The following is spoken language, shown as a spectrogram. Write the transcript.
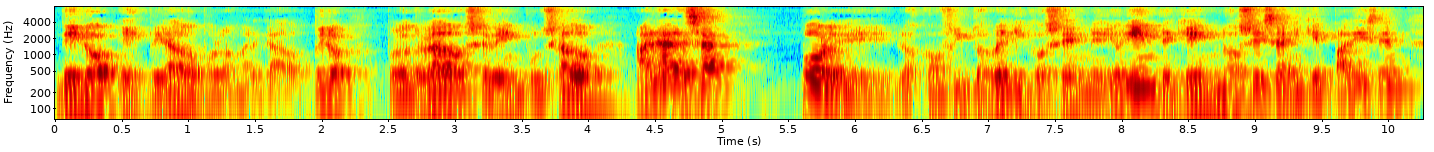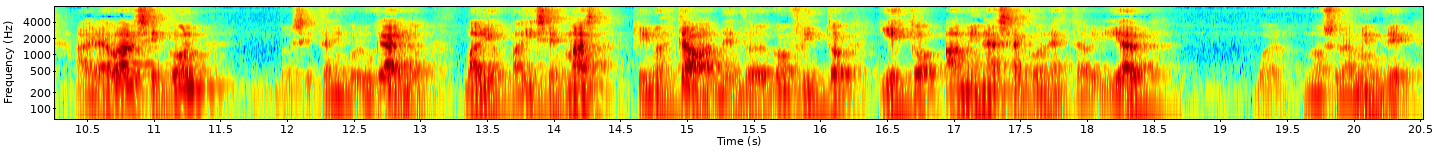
de lo esperado por los mercados. Pero por otro lado se ve impulsado al alza por eh, los conflictos bélicos en Medio Oriente que no cesan y que parecen agravarse con, se están involucrando varios países más que no estaban dentro del conflicto y esto amenaza con la estabilidad, bueno, no solamente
